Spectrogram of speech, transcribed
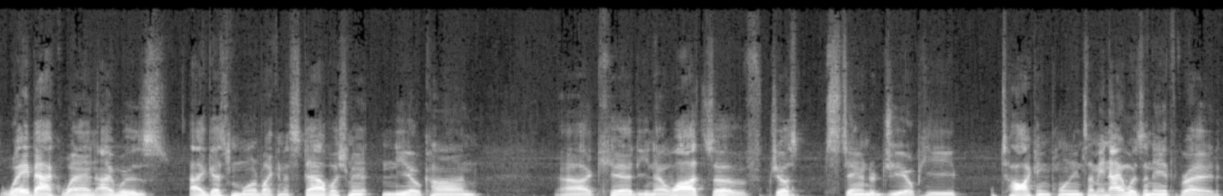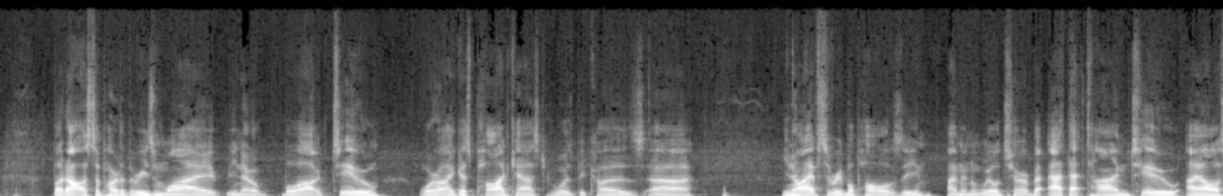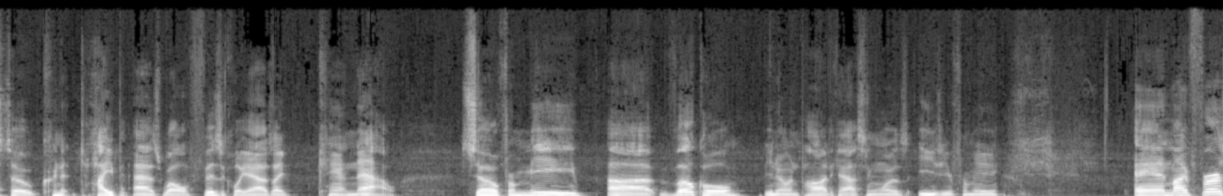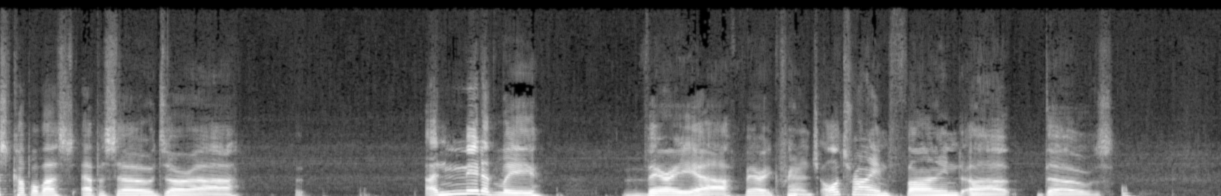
way back when, I was, I guess, more of like an establishment neocon uh, kid, you know, lots of just standard GOP talking points. I mean, I was in eighth grade. But also part of the reason why, you know, blog too, or I guess podcast was because, uh, you know, I have cerebral palsy. I'm in a wheelchair, but at that time too, I also couldn't type as well physically as I can now. So for me, uh, vocal, you know, in podcasting was easier for me. And my first couple of us episodes are, uh, admittedly, very, uh, very cringe. I'll try and find, uh, those,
